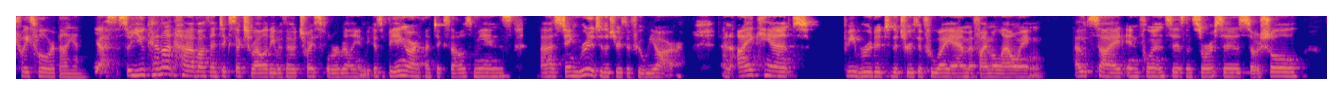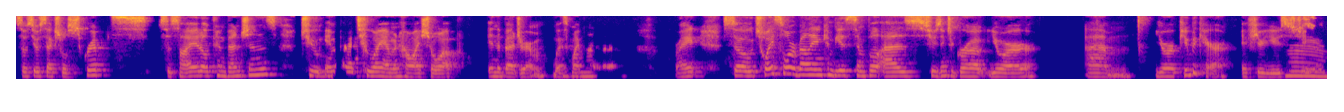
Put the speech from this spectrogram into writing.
Choiceful rebellion. Yes. So you cannot have authentic sexuality without choiceful rebellion because being our authentic selves means uh, staying rooted to the truth of who we are. And I can't be rooted to the truth of who I am if I'm allowing outside influences and sources, social, sociosexual scripts, societal conventions to mm-hmm. impact who I am and how I show up in the bedroom with mm-hmm. my partner. Right. So choiceful rebellion can be as simple as choosing to grow out your, um, your pubic hair if you're used mm. to,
